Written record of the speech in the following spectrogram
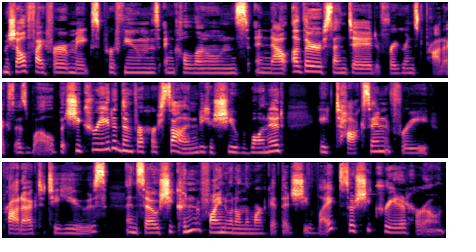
Michelle Pfeiffer makes perfumes and colognes and now other scented fragranced products as well. But she created them for her son because she wanted a toxin free product to use. And so she couldn't find one on the market that she liked. So she created her own.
